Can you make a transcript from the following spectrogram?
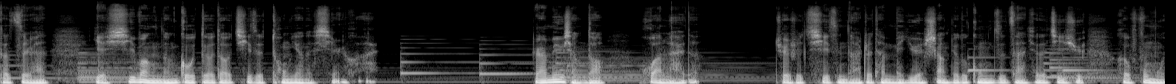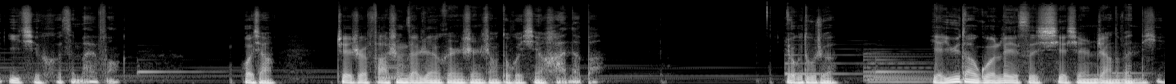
他自然也希望能够得到妻子同样的信任和爱。然而，没有想到换来的，却是妻子拿着他每月上交的工资攒下的积蓄，和父母一起合资买房。我想，这事发生在任何人身上都会心寒的吧。有个读者。也遇到过类似谢先生这样的问题。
